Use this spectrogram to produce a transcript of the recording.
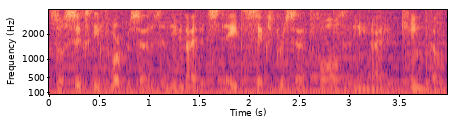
So 64% is in the United States, 6% falls in the United Kingdom,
